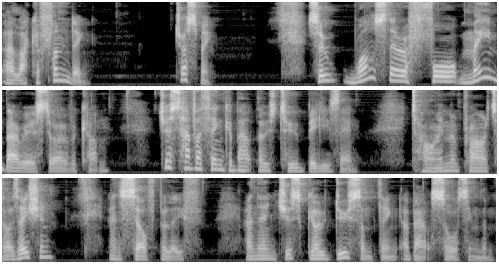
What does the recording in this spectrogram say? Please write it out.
a lack of funding. Trust me. So, whilst there are four main barriers to overcome, just have a think about those two biggies then time and prioritization, and self belief. And then just go do something about sorting them.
